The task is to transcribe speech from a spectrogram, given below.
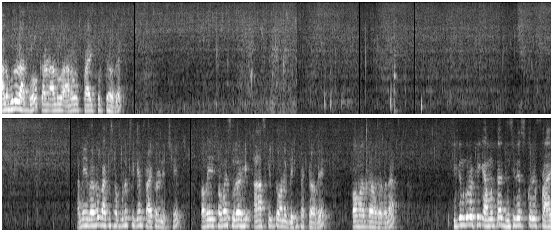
আলুগুলো রাখব কারণ আলু আরও ফ্রাই করতে হবে। আমি এইভাবে বাকি সবগুলো চিকেন ফ্রাই করে নিচ্ছি। তবে এই সময় চুলার আঁচ কিন্তু অনেক বেশি থাকতে হবে। কম আঁচ দেওয়া যাবে না। চিকেনগুলো ঠিক এমনটা জুসিনেস করে ফ্রাই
